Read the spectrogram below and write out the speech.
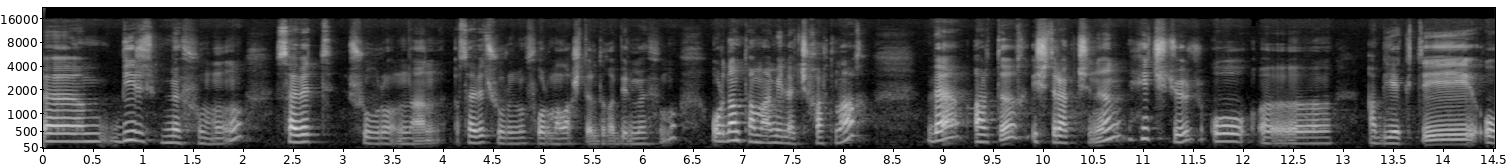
bir mövhumu Sovet şuurundan, Sovet şuurunun formalaşdırdığı bir mövhumu oradan tamamilə çıxartmaq və artıq iştirakçının heç cür o obyekti, o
